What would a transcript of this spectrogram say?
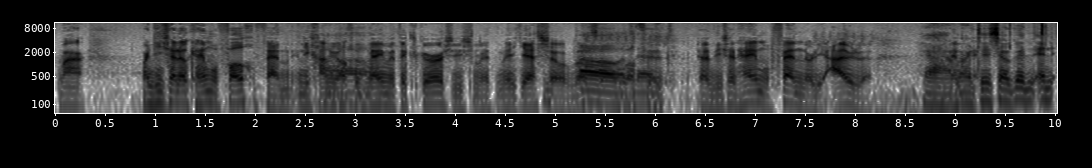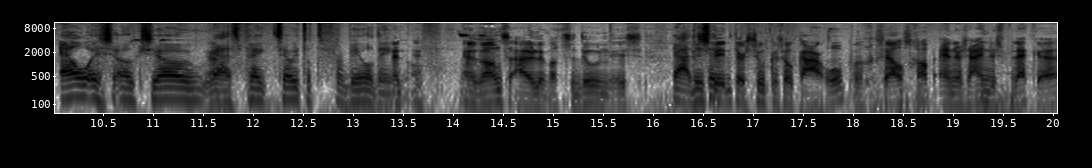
Maar, maar die zijn ook helemaal vogelfan. En die gaan nu Oh. altijd mee met excursies met, met Jesse. Omdat, Oh, omdat leuk. ja, die zijn helemaal fan door die uilen. ja, en- maar het is ook een, een L is ook zo, ja. Ja. het spreekt zo tot de verbeelding. En, Of- en ransuilen, wat ze doen is, ja, Dus winters zoeken ze elkaar op, een gezelschap. En er zijn dus plekken,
